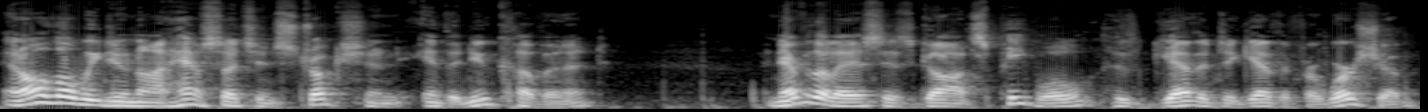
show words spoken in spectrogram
And although we do not have such instruction in the new covenant, nevertheless, as God's people who gathered together for worship,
